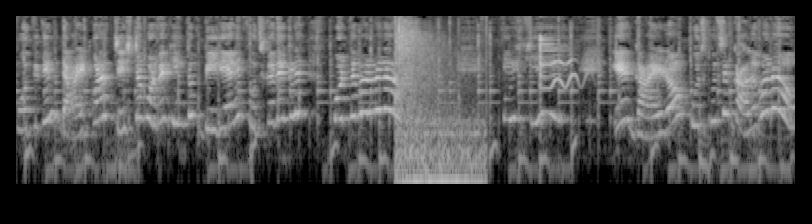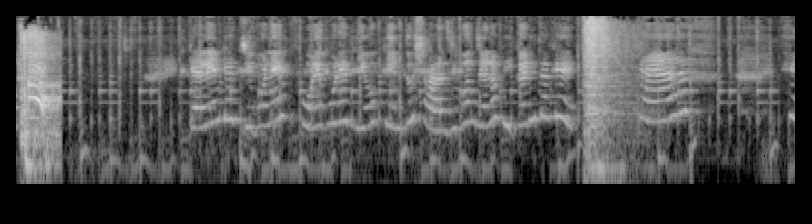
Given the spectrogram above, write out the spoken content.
প্রতিদিন ডায়েট করার চেষ্টা করবে কিন্তু বিরিয়ানি ফুচকা দেখলে করতে পারবে গায়ের রং কুচকুচে কালো বানাও ট্যালেন্টের জীবনে পড়ে পড়ে দিও কিন্তু সারা জীবন যেন ভিখারি থাকে। হ্যাঁ হে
